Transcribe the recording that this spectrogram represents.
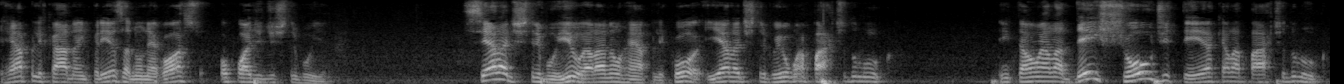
reaplicar na empresa, no negócio, ou pode distribuir. Se ela distribuiu, ela não reaplicou e ela distribuiu uma parte do lucro. Então ela deixou de ter aquela parte do lucro.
